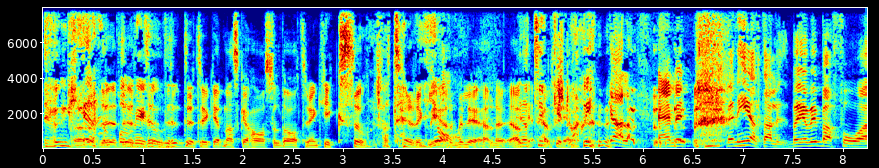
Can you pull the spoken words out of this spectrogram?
det fungerar ja, du, på mission. Du, du, du, tycker att man ska ha soldater i en krigszon för att det är en reglerad ja, miljö? Eller? Okay, jag tycker jag det. Skicka alla. Nej, men, men helt ärligt, jag vill bara få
